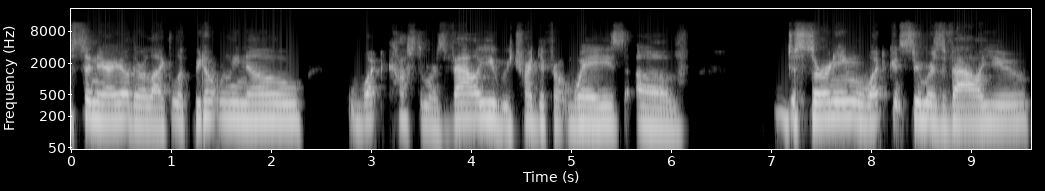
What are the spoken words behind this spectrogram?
scenario, they're like, look, we don't really know what customers value. We tried different ways of discerning what consumers value.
